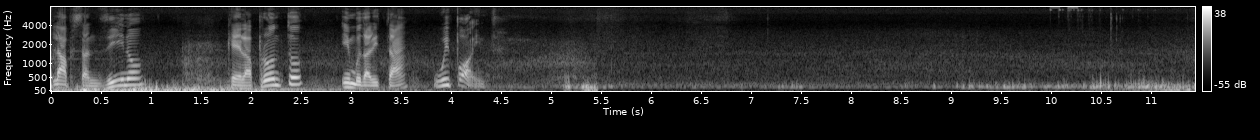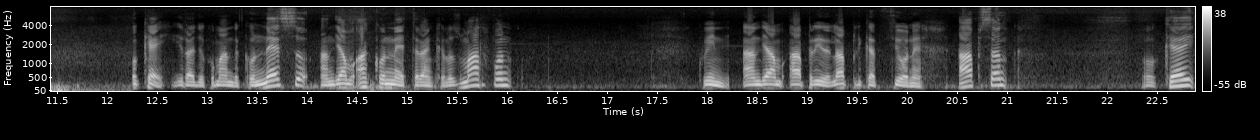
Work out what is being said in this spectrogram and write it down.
l'app Sanzino che è là pronto in modalità waypoint. Ok il radiocomando è connesso. Andiamo a connettere anche lo smartphone. Quindi andiamo a aprire l'applicazione Apsan. Ok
